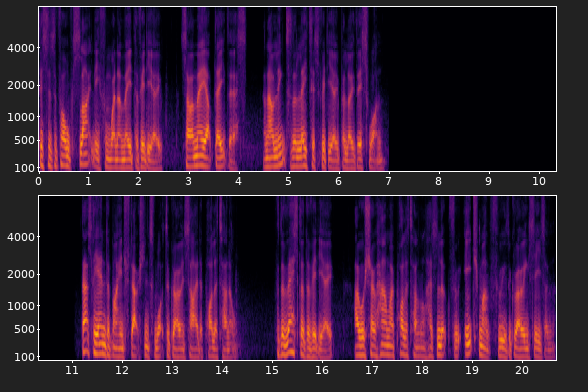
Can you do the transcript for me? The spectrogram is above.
This has evolved slightly from when I made the video, so I may update this, and I'll link to the latest video below this one. That's the end of my introduction to what to grow inside a polytunnel. For the rest of the video, I will show how my polytunnel has looked through each month through the growing season.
